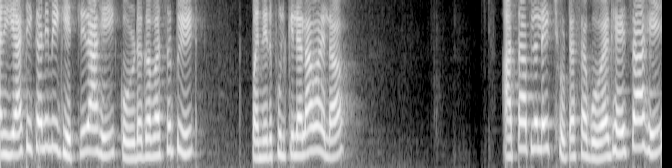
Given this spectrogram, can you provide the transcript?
आणि या ठिकाणी मी घेतलेलं आहे कोरडं गव्हाचं पीठ. पनीर फुलकीला लावायला. आता आपल्याला एक छोटासा गोळा घ्यायचा आहे.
